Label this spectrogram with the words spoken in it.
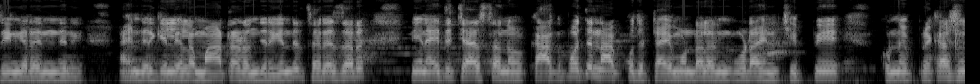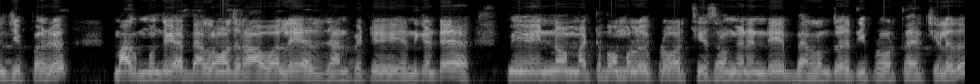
సింగర్ ఆయన దగ్గరికి ఆయన దగ్గరికి వెళ్ళి ఇలా మాట్లాడడం జరిగింది. సరే సార్ నేనైతే చేస్తాను. కాకపోతే నాకు కొద్దిగా టైం ఉండాలని కూడా ఆయన చెప్పి కొన్ని ప్రికాషన్స్ చెప్పారు. మాకు ముందుగా బెల్లం అది రావాలి అది దాన్ని పెట్టి ఎందుకంటే మేము ఎన్నో మట్టి బొమ్మలు ఇప్పటివరకు చేసాం కానండి బెల్లంతో అయితే ఇప్పటివరకు తయారు చేయలేదు.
